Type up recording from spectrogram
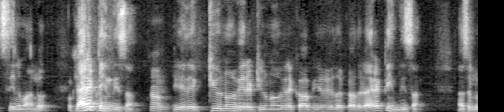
సినిమాలో డైరెక్ట్ హిందీ సాంగ్ ఏదో ట్యూనో వేరే ట్యూనో వేరే కాపీయో ఏదో కాదు. డైరెక్ట్ హిందీ సాంగ్ అసలు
